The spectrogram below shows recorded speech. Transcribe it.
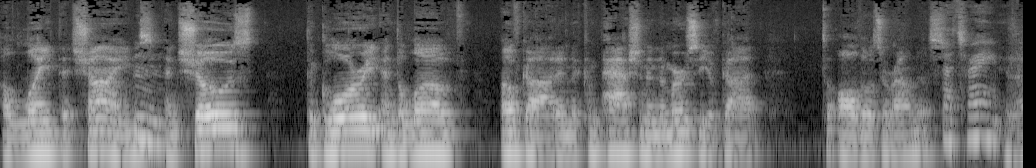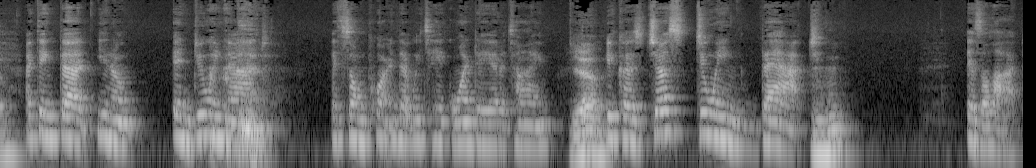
a light that shines Mm. and shows the glory and the love of God and the compassion and the mercy of God to all those around us. That's right. You know? I think that, you know, in doing that, it's so important that we take one day at a time Yeah. because just doing that is hmm a lot.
